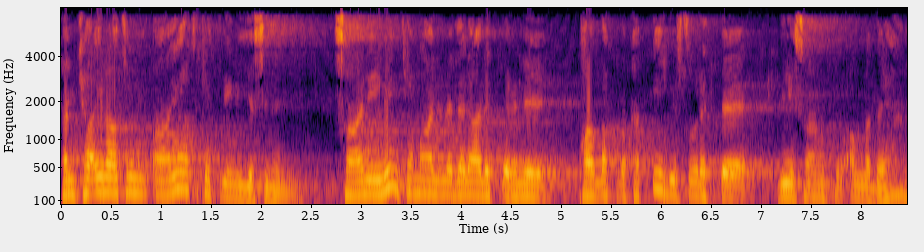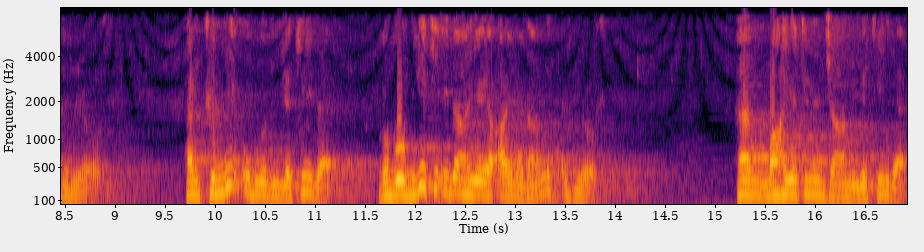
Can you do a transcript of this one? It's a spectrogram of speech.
Hem kainatın ayat-ı tekviniyesinin, saniyinin kemaline delaletlerini parlak ve katli bir surette lisan-ı Kur'an'la beyan ediyor. Hem külli ubudiyetiyle rububiyet-i ilahiyeye aynadarlık ediyor. Hem mahiyetinin camiyetiyle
